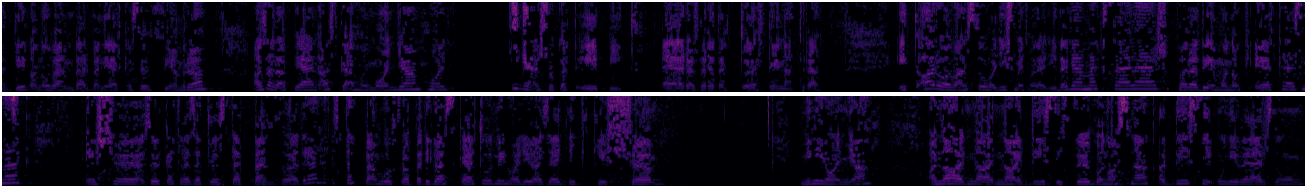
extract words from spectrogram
eddig a novemberben érkező filmről, az alapján azt kell, hogy mondjam, hogy igen sokat épít erre az eredet történetre. Itt arról van szó, hogy ismét van egy idegen megszállás, paradémonok érkeznek, és az őket vezető Steppenwolfra. Steppenwolfról pedig azt kell tudni, hogy ő az egyik kis minionja a nagy-nagy-nagy DC főgonosznak, a DC univerzum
